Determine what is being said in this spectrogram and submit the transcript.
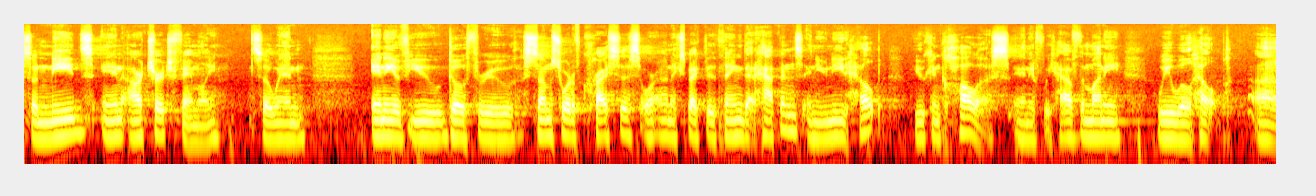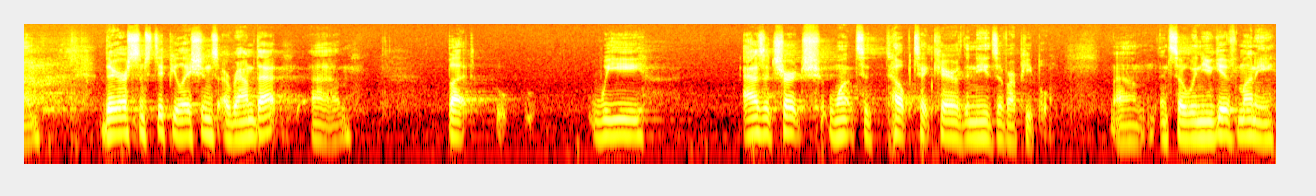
so needs in our church family. So when any of you go through some sort of crisis or unexpected thing that happens and you need help, you can call us. And if we have the money, we will help. Um, there are some stipulations around that, um, but we, as a church, want to help take care of the needs of our people. Um, and so when you give money,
